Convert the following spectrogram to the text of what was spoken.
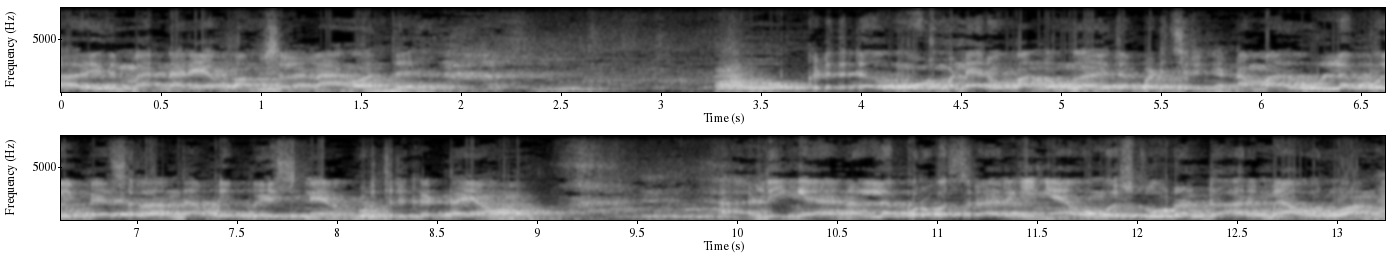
அது இது மாதிரி நிறைய ஃபங்க்ஷன்ல நாங்கள் வந்து கிட்டத்தட்ட மூணு மணி நேரம் உட்காந்து உங்க இதை படிச்சிருக்கேன். நம்ம அது உள்ள போய் பேசுறதா இருந்தா அப்படியே பேசினேன் எனக்கு கொடுத்துருக்க டைம் நீங்க நல்ல ப்ரொஃபஸரா இருக்கீங்க. உங்க ஸ்டூடெண்ட் அருமையா வருவாங்க.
